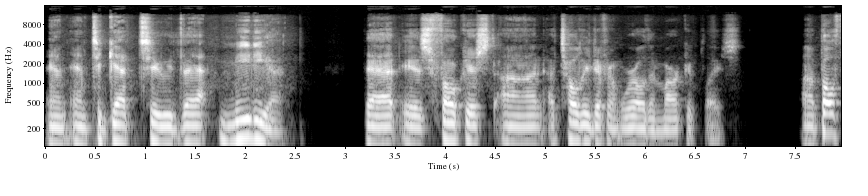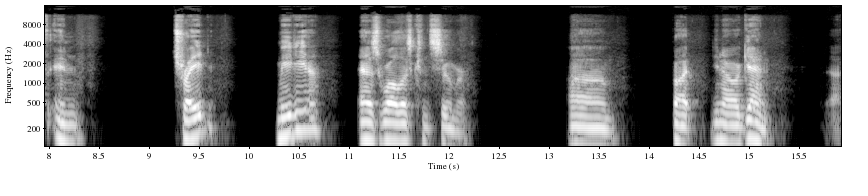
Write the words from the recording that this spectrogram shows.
and, and to get to that media that is focused on a totally different world and marketplace, uh, both in trade media as well as consumer. Um, but, you know, again, uh,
